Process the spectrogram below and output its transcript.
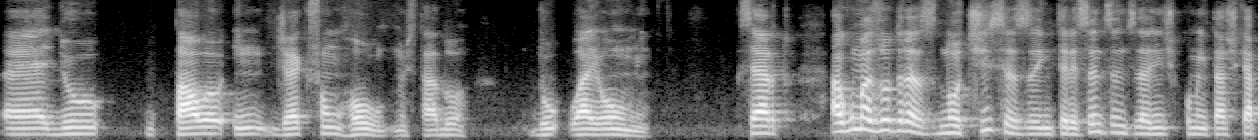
é, do Powell em Jackson Hole, no estado do Wyoming, certo? Algumas outras notícias interessantes antes da gente comentar, acho que a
